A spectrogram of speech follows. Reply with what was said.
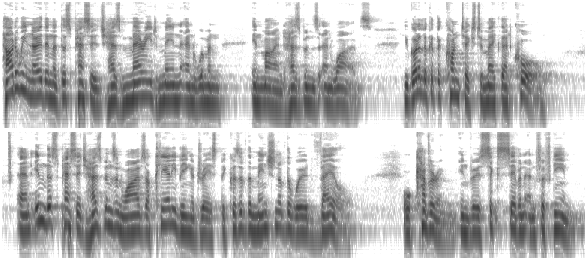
How do we know then that this passage has married men and women in mind, husbands and wives? You've got to look at the context to make that call. And in this passage, husbands and wives are clearly being addressed because of the mention of the word veil or covering in verse 6, 7, and 15.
